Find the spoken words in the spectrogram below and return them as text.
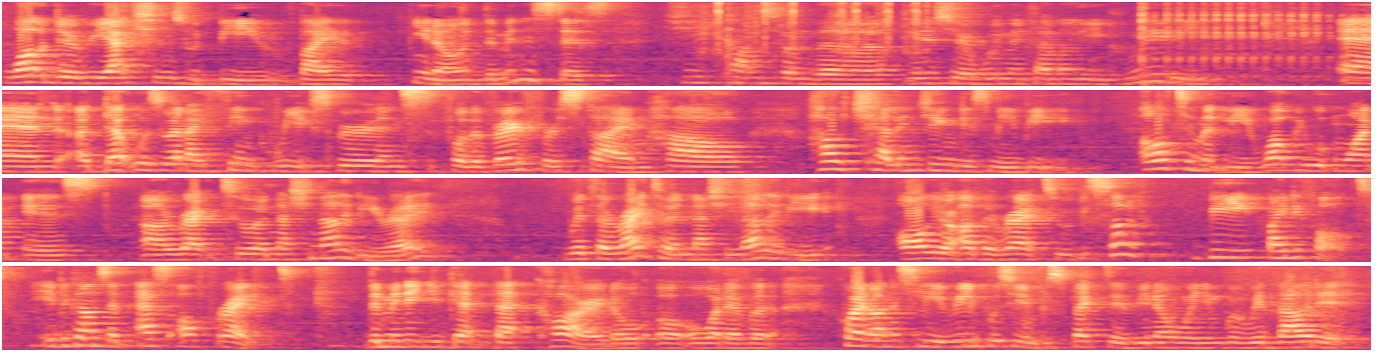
what the reactions would be by, you know, the ministers. She comes from the Ministry of Women, Family and Community, and uh, that was when I think we experienced for the very first time how, how challenging this may be. Ultimately, what we would want is a right to a nationality, right? With a right to a nationality, all your other rights would be sort of be by default. It becomes an as of right the minute you get that card or, or, or, whatever. Quite honestly, it really puts you in perspective, you know, when you, without it,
